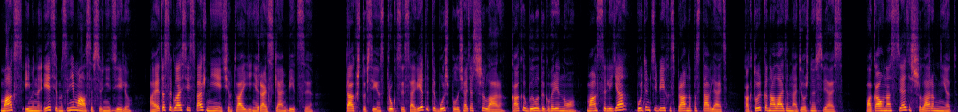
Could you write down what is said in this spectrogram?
Макс именно этим и занимался всю неделю. А это, согласись, важнее, чем твои генеральские амбиции. Так что все инструкции и советы ты будешь получать от Шилара, как и было договорено. Макс или я будем тебе их исправно поставлять, как только наладим надежную связь. Пока у нас связи с Шиларом нет.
